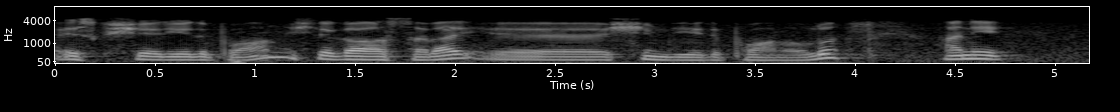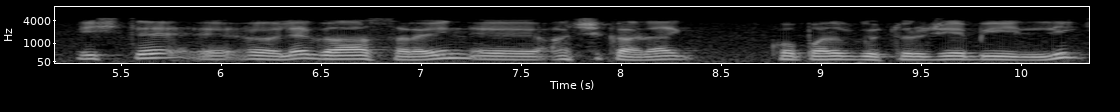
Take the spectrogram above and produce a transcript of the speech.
Eskişehir 7 puan. İşte Galatasaray e, şimdi 7 puan oldu. Hani işte e, öyle Galatasaray'ın e, açık ara koparıp götüreceği bir lig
